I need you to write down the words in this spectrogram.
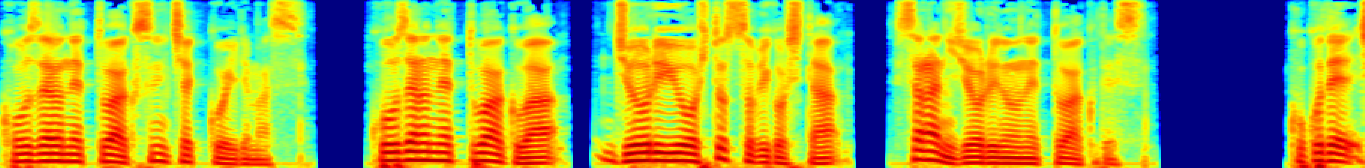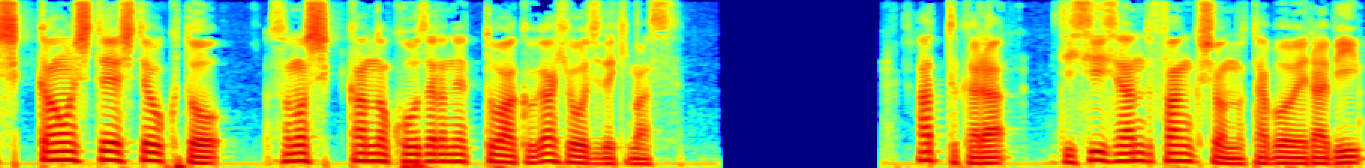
コーザルネットワークスにチェックを入れます。コーザルネットワークは上流を一つ飛び越したさらに上流のネットワークです。ここで疾患を指定しておくと、その疾患のコーザルネットワークが表示できます。Add から Disease and Function のタブを選び、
